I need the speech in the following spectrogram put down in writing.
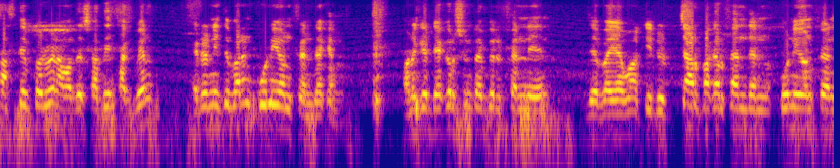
সাবস্ক্রাইব করবেন, আমাদের সাথেই থাকবেন। এটা নিতে পারেন কোনিয়ন ফ্যান দেখেন। অনেকে ডেকোরেশন টাইপের ফ্যান নেন, যে ভাই আমাকে একটু চার পাকার ফ্যান দেন কোনিয়ন ফ্যান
